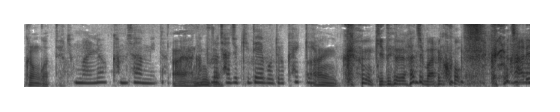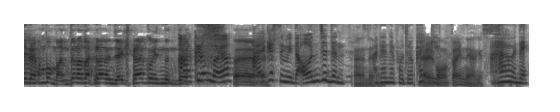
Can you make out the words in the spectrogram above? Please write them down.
그런 것 같아요. 정말요? 감사합니다. 아, 아닙니다. 앞으로 자주 기대해 보도록 할게요. 아니, 그런 기대를 하지 말고, 그 자리를 한번 만들어 달라는 얘기를 하고 있는데. 아, 그런 거요? 네. 알겠습니다. 언제든 아, 네. 마련해 보도록 할게요. 앨범을 빨리 내야겠어요. 아유, 네.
